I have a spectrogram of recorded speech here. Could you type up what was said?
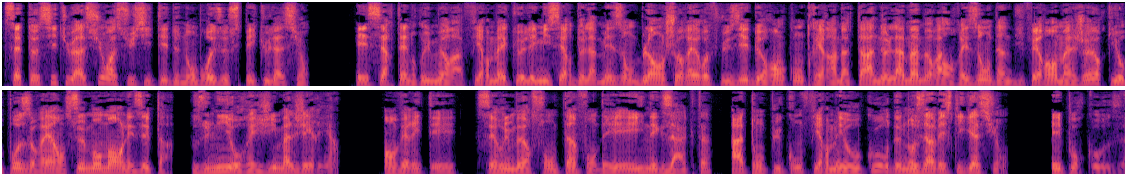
Cette situation a suscité de nombreuses spéculations et certaines rumeurs affirmaient que l'émissaire de la Maison-Blanche aurait refusé de rencontrer Ramatan Lamamra en raison d'un différend majeur qui opposerait en ce moment les États-Unis au régime algérien. En vérité, ces rumeurs sont infondées et inexactes, a-t-on pu confirmer au cours de nos investigations. Et pour cause,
